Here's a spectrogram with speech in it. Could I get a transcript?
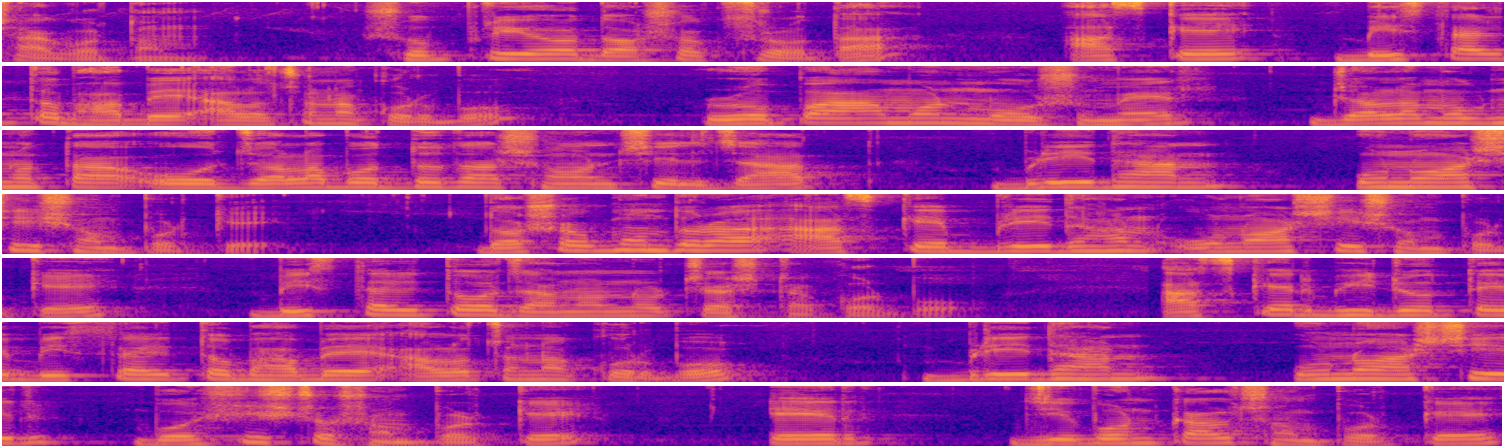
স্বাগতম। সুপ্রিয় দর্শক শ্রোতা, আজকে বিস্তারিতভাবে আলোচনা করব রোপা আমন মৌসুমের জলমগ্নতা ও জলাবদ্ধতা সহনশীল জাত বৃধান উনআশি সম্পর্কে। দর্শক বন্ধুরা, আজকে বৃধান উনআশি সম্পর্কে বিস্তারিত জানানোর চেষ্টা করব। আজকের ভিডিওতে বিস্তারিতভাবে আলোচনা করব বৃধান উনআশির বৈশিষ্ট্য সম্পর্কে, এর জীবনকাল সম্পর্কে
